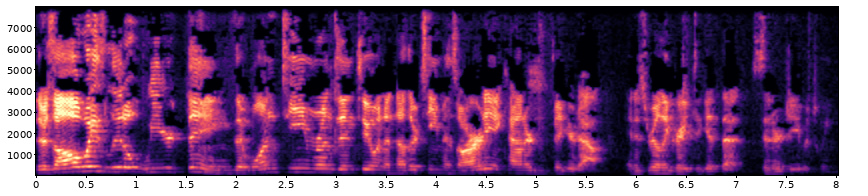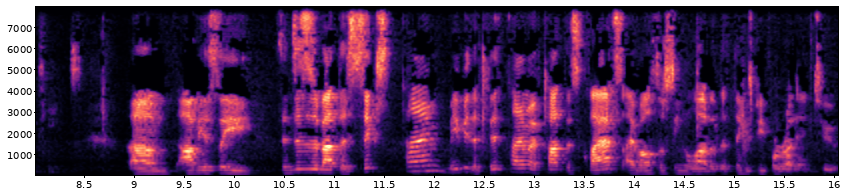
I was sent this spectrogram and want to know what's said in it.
there's always little weird things that one team runs into and another team has already encountered and figured out, and it's really great to get that synergy between teams. Um, obviously, since this is about the sixth time, maybe the fifth time I've taught this class, I've also seen a lot of the things people run into.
